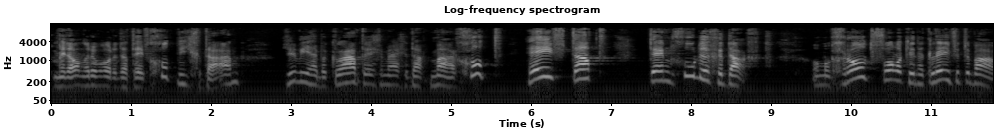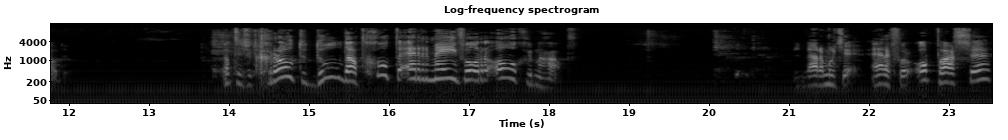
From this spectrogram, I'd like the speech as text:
Met andere woorden, dat heeft God niet gedaan. Jullie hebben kwaad tegen mij gedacht, maar God heeft dat ten goede gedacht. Om een groot volk in het leven te behouden. Dat is het grote doel dat God ermee voor ogen had. Daar moet je erg voor oppassen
